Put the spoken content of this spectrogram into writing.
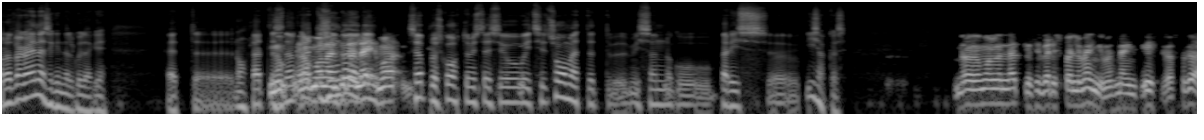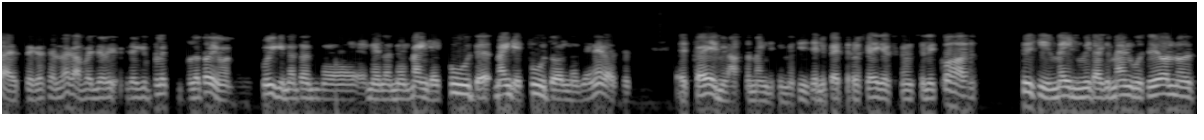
oled väga enesekindel kuidagi, et noh, Lätis no, no, on ka ju ma... sõpruskohtumistes ju võitsid Soomet, et mis on nagu päris viisakas no ma olen lätlasi päris palju mängimas näinud Eesti vastu ka, et ega seal väga palju midagi platsil pole toimunud, kuigi nad on, neil on neid mängeid puudu, mängeid puudu olnud ja nii edasi. et ka eelmine aasta mängisime, siis oli Petrus Egelskond olid kohal. tõsi, meil midagi mängus ei olnud,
